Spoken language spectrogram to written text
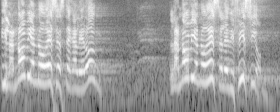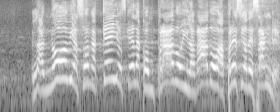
Y la novia no es este galerón. La novia no es el edificio. La novia son aquellos que Él ha comprado y lavado a precio de sangre.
